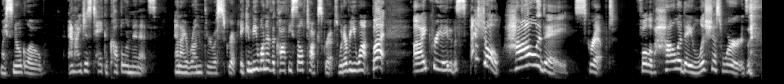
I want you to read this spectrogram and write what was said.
my snow globe and I just take a couple of minutes and I run through a script. It can be one of the coffee self talk scripts, whatever you want, but I created a special holiday script full of holiday-licious words.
